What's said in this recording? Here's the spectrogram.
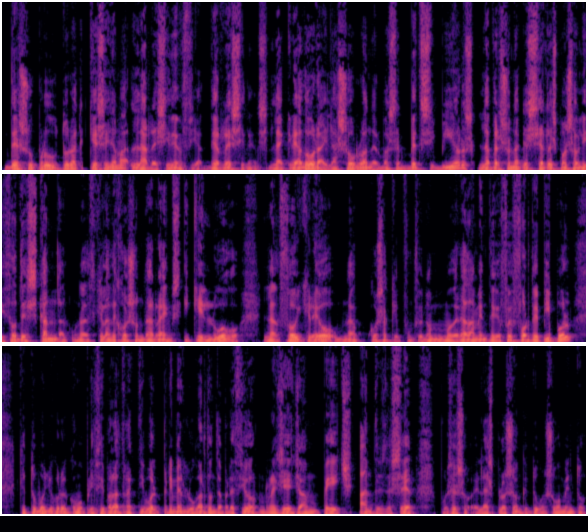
de su productora que se llama La Residencia, The Residence. La creadora y la showrunner va a ser Betsy Beers, la persona que se responsabilizó de Scandal una vez que la dejó Sonda Rhimes y que luego lanzó y creó una cosa que funcionó moderadamente, que fue For the People, que tuvo yo creo como principal atractivo el primer lugar donde apareció Regé Jean Page antes de ser, pues eso, en la explosión que tuvo en su momento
